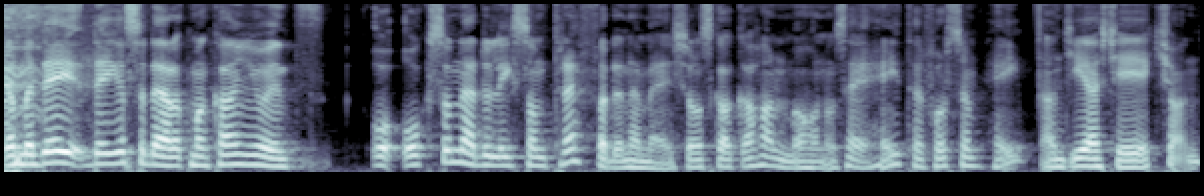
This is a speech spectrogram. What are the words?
Ja men det är, det är ju sådär att man kan ju inte... Och också när du liksom träffar den här människan och skakar hand med honom och säger hej Ted Forsström, hej Andreas Eriksson.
